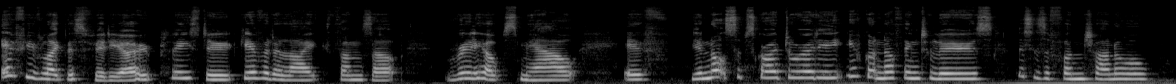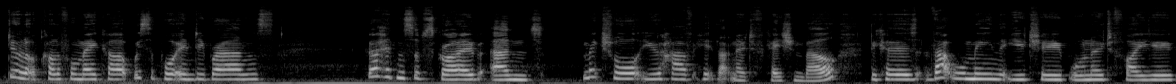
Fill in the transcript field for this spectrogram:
if you've liked this video, please do give it a like, thumbs up, it really helps me out. If you're not subscribed already, you've got nothing to lose. This is a fun channel, we do a lot of colourful makeup, we support indie brands. Go ahead and subscribe and make sure you have hit that notification bell because that will mean that YouTube will notify you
